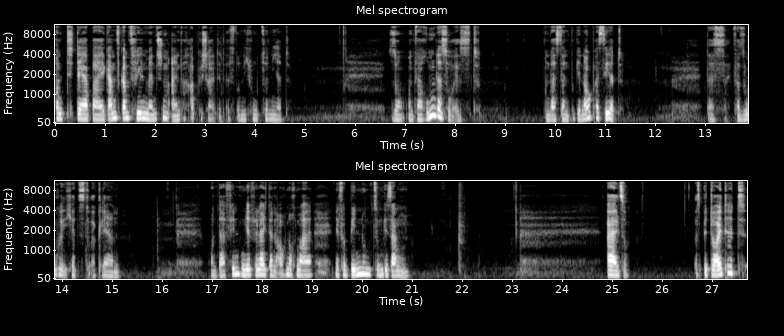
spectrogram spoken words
Und der bei ganz, ganz vielen Menschen einfach abgeschaltet ist und nicht funktioniert. So, und warum das so ist und was dann genau passiert, das versuche ich jetzt zu erklären. Und da finden wir vielleicht dann auch noch mal eine Verbindung zum Gesang. Also, es bedeutet,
